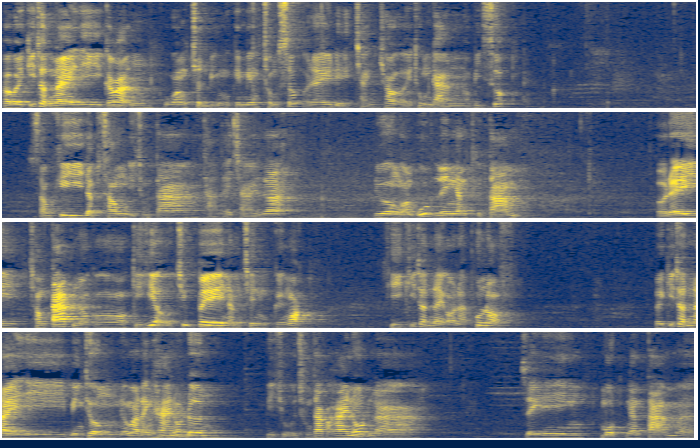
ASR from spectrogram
Và với kỹ thuật này thì các bạn cố gắng chuẩn bị một cái miếng chống xước ở đây để tránh cho cái thùng đàn nó bị xước. Sau khi đập xong thì chúng ta thả tay trái ra đưa ngón út lên ngăn thứ 8 ở đây, trong tab nó có ký hiệu chữ P nằm trên một cái ngoặc. Thì kỹ thuật này gọi là pull off. Với kỹ thuật này thì bình thường nếu mà đánh hai nốt đơn, ví dụ chúng ta có hai nốt là dây một ngăn 8 và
